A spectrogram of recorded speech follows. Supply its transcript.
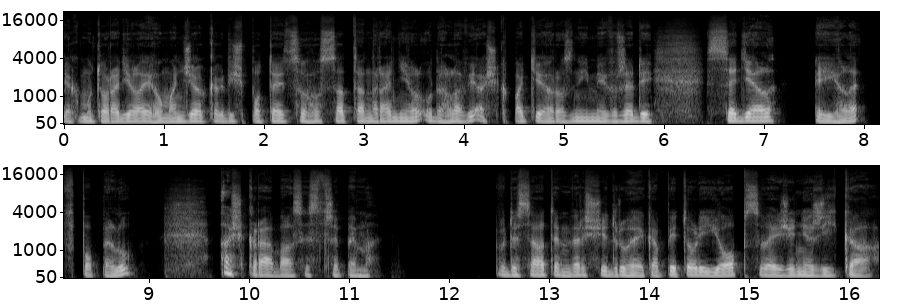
jak mu to radila jeho manželka, když poté, co ho Satan ranil od hlavy až k patě hroznými vředy, seděl, ejhle, v popelu a škrábal se střepem. V desátém verši druhé kapitoly Job své ženě říká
